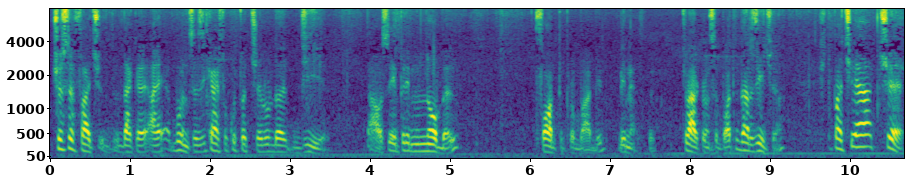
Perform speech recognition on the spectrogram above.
ce o să faci dacă ai, bun, să zic că ai făcut o celulă vie, da, o să iei premiul Nobel, foarte probabil, bine, clar că nu se poate, dar zice, și după aceea ce?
